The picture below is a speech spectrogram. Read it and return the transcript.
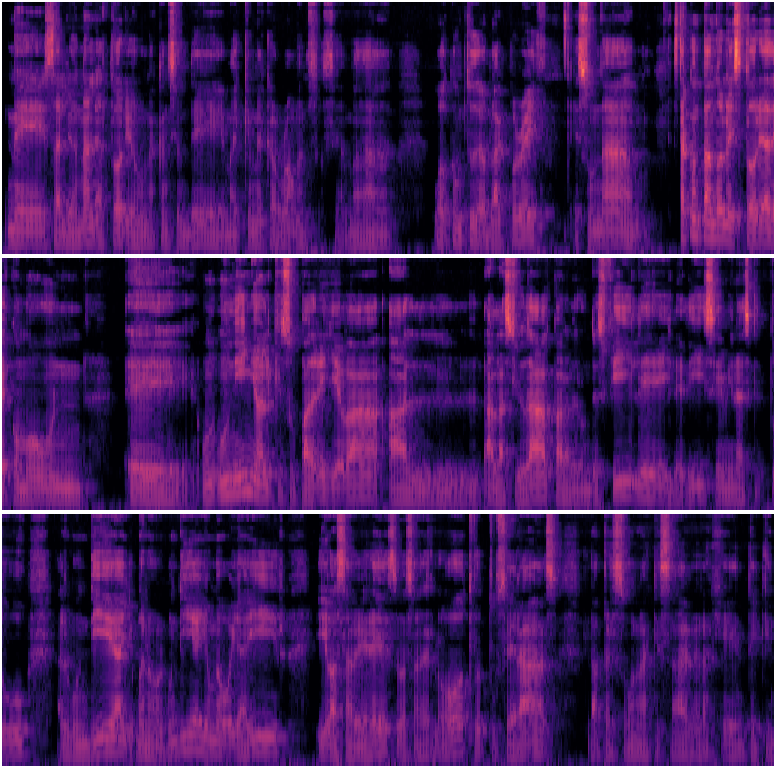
Me salió en aleatorio una canción de My Chemical Romance que se llama Welcome to the Black Parade. Es una, está contando la historia de cómo un eh, un, niño al que su padre lleva al, a la ciudad para ver un desfile y le dice, mira, es que tú algún día, bueno, algún día yo me voy a ir y vas a ver esto, vas a ver lo otro, tú serás la persona que salve a la gente que,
